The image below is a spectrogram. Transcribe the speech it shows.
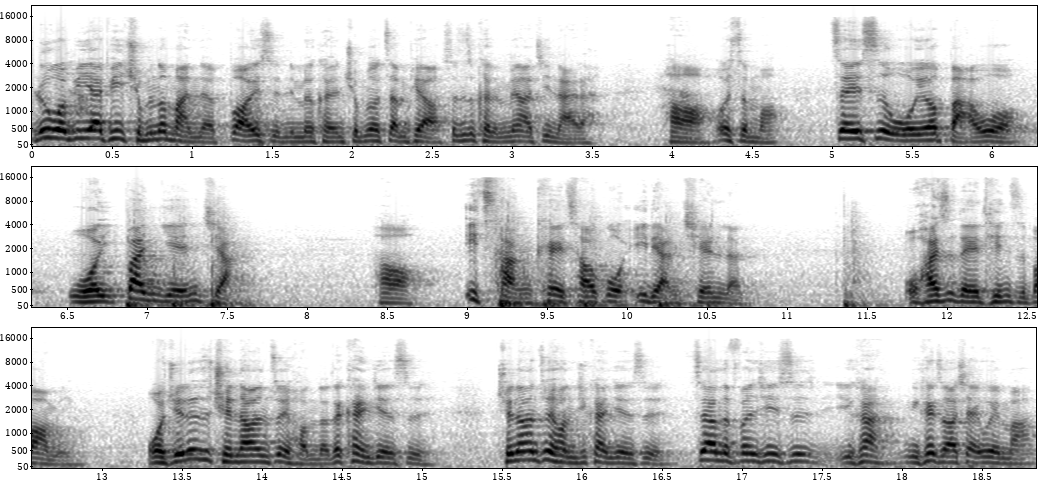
如果 VIP 全部都满了，不好意思，你们可能全部都站票，甚至可能没法进来了。好，为什么？这一次我有把握，我办演讲，好，一场可以超过一两千人，我还是得停止报名。我觉得是全台湾最红的。再看一件事。全台湾最好，你去看一件事，这样的分析师，你看，你可以找到下一位吗？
